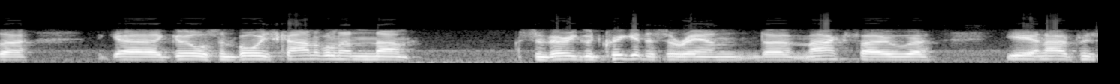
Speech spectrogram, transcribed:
uh, uh, girls and boys carnival, and um, some very good cricketers around, uh, Mark. So. Uh, yeah, no, it was.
